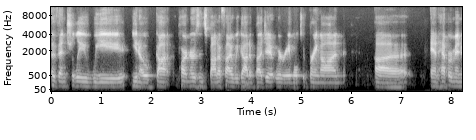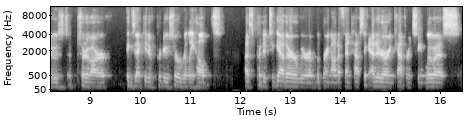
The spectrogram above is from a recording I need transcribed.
eventually we, you know, got partners in Spotify. We got a budget. We were able to bring on uh, Ann Heppermann, who's sort of our executive producer, really helped us put it together. We were able to bring on a fantastic editor in Catherine St. Louis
